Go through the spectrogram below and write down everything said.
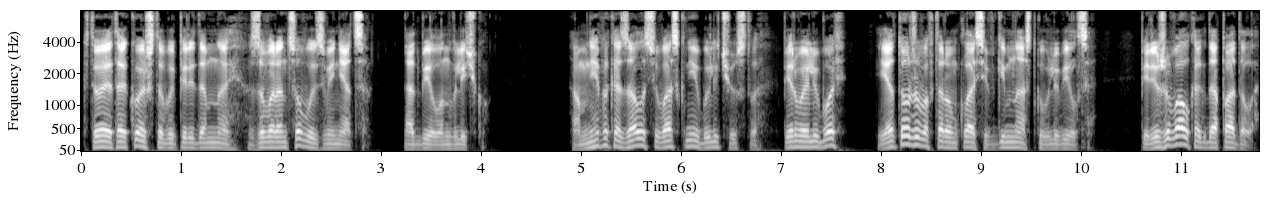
«Кто я такой, чтобы передо мной за Воронцову извиняться?» — отбил он в личку. «А мне показалось, у вас к ней были чувства. Первая любовь? Я тоже во втором классе в гимнастку влюбился. Переживал, когда падала.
